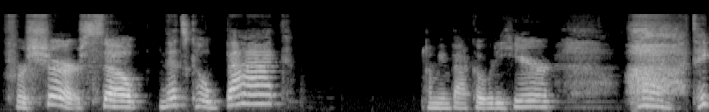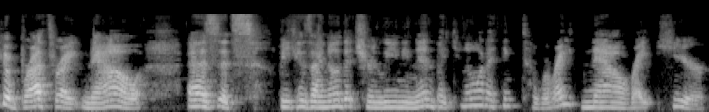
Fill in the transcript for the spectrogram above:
for sure. So let's go back. Coming back over to here. Take a breath right now as it's because I know that you're leaning in, but you know what? I think to right now, right here,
